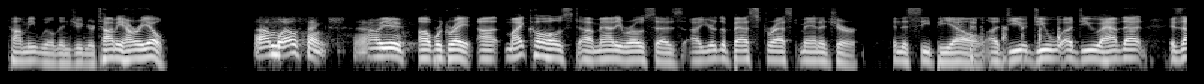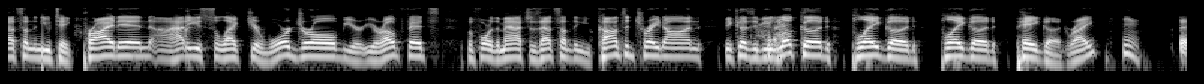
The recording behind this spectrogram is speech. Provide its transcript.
Tommy Wheeldon Jr. Tommy, how are you? I'm well, thanks. How are you? Uh, we're great. Uh, my co-host uh, Matty Rose says uh, you're the best dressed manager in the CPL. Uh, do you do you uh, do you have that? Is that something you take pride in? Uh, how do you select your wardrobe, your your outfits before the match? Is that something you concentrate on? Because if you look good, play good, play good, pay good, right? Uh,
